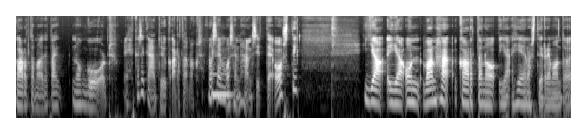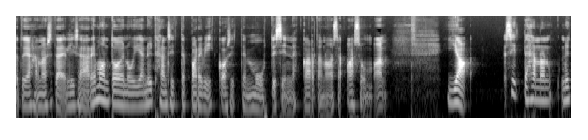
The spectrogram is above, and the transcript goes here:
kartanoita, tai no gourd, ehkä se kääntyy kartanoksi. No mm. semmoisen hän sitten osti. Ja, ja on vanha kartano ja hienosti remontoitu, ja hän on sitä lisää remontoinut, ja nyt hän sitten pari viikkoa sitten muutti sinne kartanoonsa asumaan. Ja sitten hän on nyt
